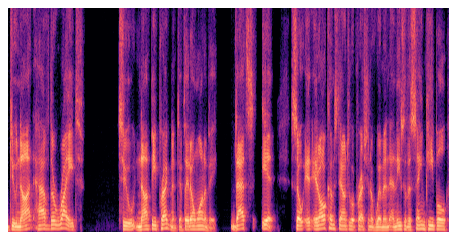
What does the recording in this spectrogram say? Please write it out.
do not have the right to not be pregnant if they don't want to be. That's it. So it, it all comes down to oppression of women. And these are the same people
